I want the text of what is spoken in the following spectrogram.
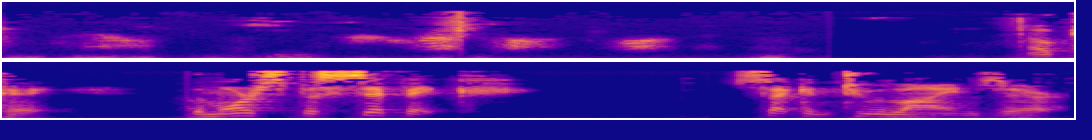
and proud, keep corrupt talk from them. Okay. The more specific second two lines there.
